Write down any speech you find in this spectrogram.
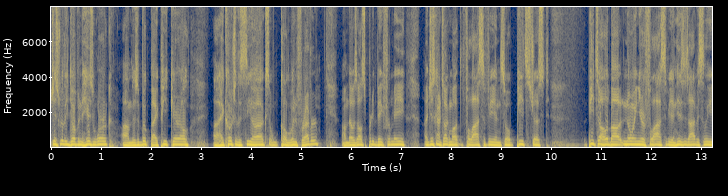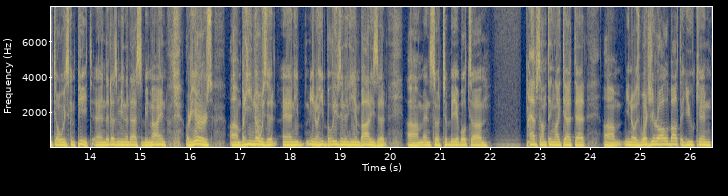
just really dove into his work. Um, there's a book by Pete Carroll, uh, head coach of the Seahawks, called Win Forever. Um, that was also pretty big for me. Uh, just kind of talking about philosophy, and so Pete's just Pete's all about knowing your philosophy, and his is obviously to always compete, and that doesn't mean that it has to be mine or yours, um, but he knows it, and he you know he believes in it, he embodies it, um, and so to be able to have something like that that um, you know is what you're all about, that you can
